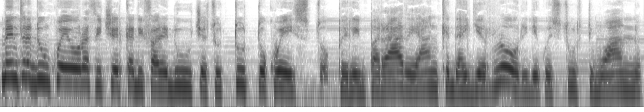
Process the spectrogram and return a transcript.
Mentre dunque ora si cerca di fare luce su tutto questo per imparare anche dagli errori di quest'ultimo anno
